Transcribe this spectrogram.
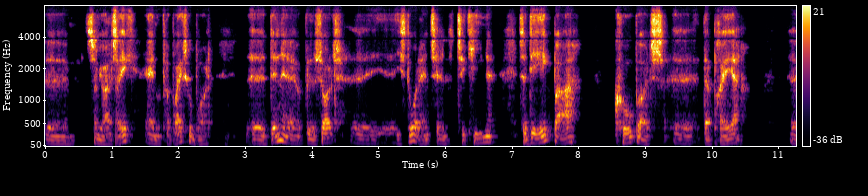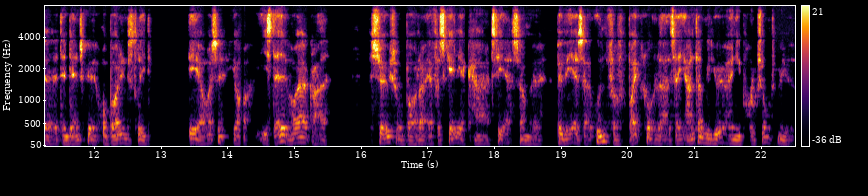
øh, som jo altså ikke er en fabriksrobot, øh, den er blevet solgt øh, i stort antal til Kina. Så det er ikke bare cobots, øh, der præger øh, den danske robotindustri. Det er også jo, i stadig højere grad servicerobotter af forskellige karakterer, som øh, bevæger sig uden for fabriksgulvet, altså i andre miljøer end i produktionsmiljøet.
